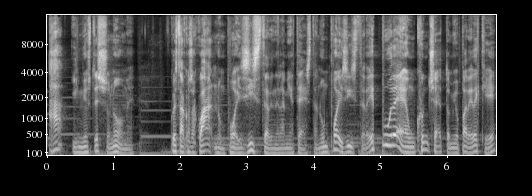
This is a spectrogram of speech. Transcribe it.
ha il mio stesso nome. Questa cosa qua non può esistere nella mia testa, non può esistere, eppure è un concetto a mio parere che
